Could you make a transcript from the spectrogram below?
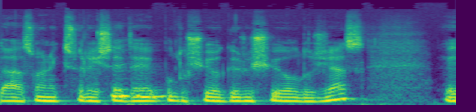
daha sonraki süreçte de buluşuyor, görüşüyor olacağız. E,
